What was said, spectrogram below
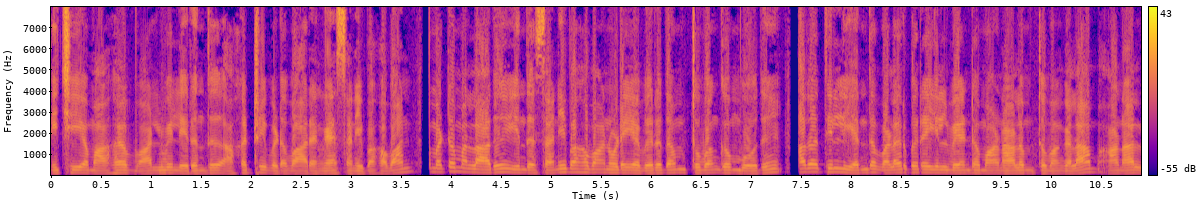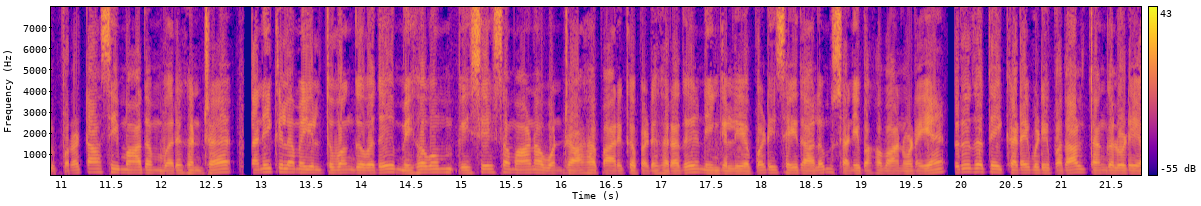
நிச்சயமாக வாழ்வில் இருந்து அகற்றி விடுவாருங்க சனி பகவான். மட்டுமல்லாது இந்த சனி பகவானுடைய விரதம் துவங்கும் போது மாதத்தில் எந்த வளர்பிறையில் வேண்டுமானாலும் துவங்கலாம். ஆனால் புரட்டாசி மாதம் வருகின்ற சனிக்கிழமையில் துவங்குவது மிகவும் விசேஷமான ஒன்றாக பார்க்கப்படுகிறது. நீங்கள் எப்படி செய்தாலும் சனி பகவானுடைய விரதத்தை கடைபிடிப்பதால் தங்களுடைய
